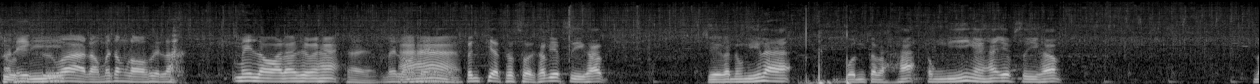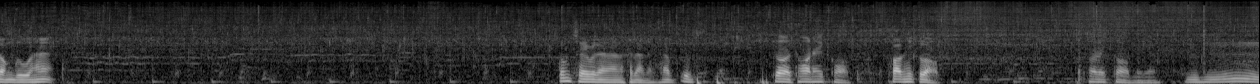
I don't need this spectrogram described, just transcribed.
สูอันตรนี้นี้คือว่าเราไม่ต้องรอเวลาไม่รอแล้วใช่ไหมฮะใช่ไม่รออ่าแดดเป็นเกียรติสดๆครับ FC ครับเจอกันตรงนี้แหละ บนกระทะตรงนี้ไงฮะ FC ครับ ลองดูฮะ ต้องใช้เวลานานขนาดไหนครับ FC ก็ทอดให้กรอบ ทอดให้กรอบ ทอดให้กรอบเหมือนกันอือหือ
